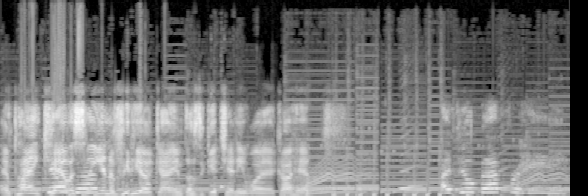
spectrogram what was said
And playing carelessly in a video game doesn't get you anywhere. Go ahead. I feel bad for Haiti.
